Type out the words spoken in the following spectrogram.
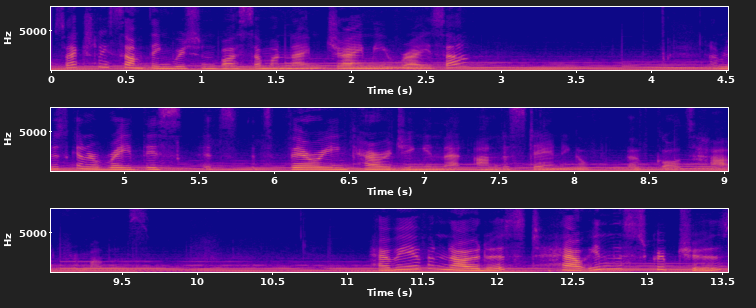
It's actually something written by someone named Jamie Razor. I'm just going to read this. It's, it's very encouraging in that understanding of, of God's heart for mothers. Have you ever noticed how in the scriptures,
